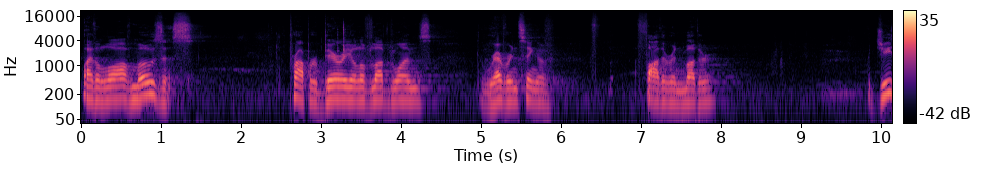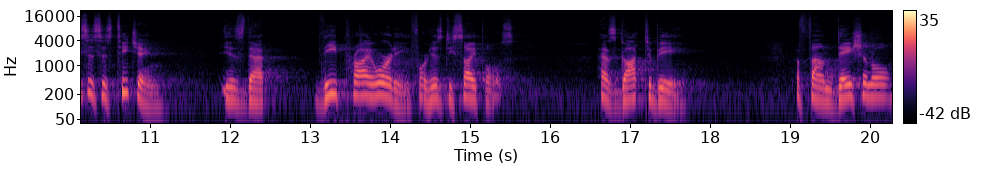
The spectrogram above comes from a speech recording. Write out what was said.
by the law of Moses proper burial of loved ones, the reverencing of father and mother. What Jesus is teaching is that the priority for his disciples has got to be a foundational,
